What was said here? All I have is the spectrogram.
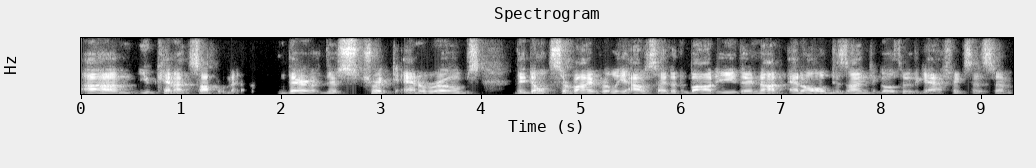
um, you cannot supplement. They're they're strict anaerobes. They don't survive really outside of the body. They're not at all designed to go through the gastric system.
